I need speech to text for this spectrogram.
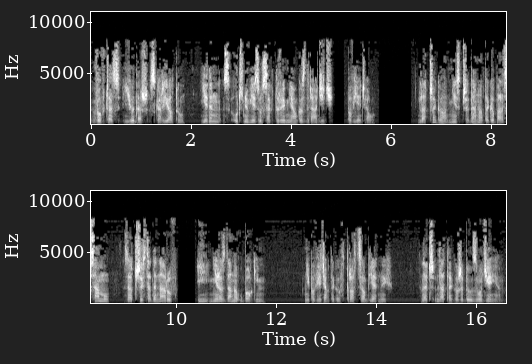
Wówczas Judasz z Kariotu, jeden z uczniów Jezusa, który miał go zdradzić, powiedział Dlaczego nie sprzedano tego balsamu za trzysta denarów i nie rozdano ubogim? Nie powiedział tego w trosce o biednych, lecz dlatego, że był złodziejem.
